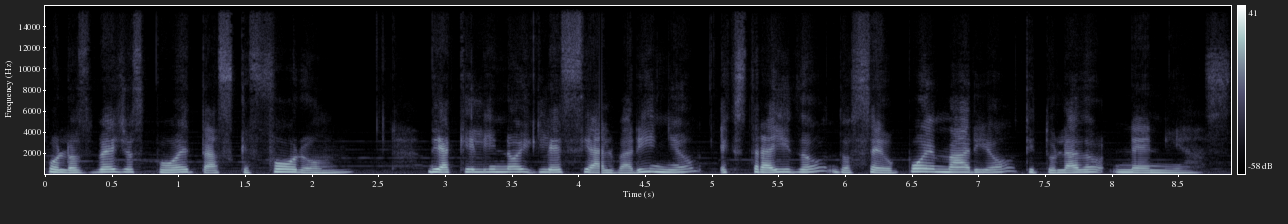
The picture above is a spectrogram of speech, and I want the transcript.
Polos vellos poetas que foron de Aquilino Iglesia Alvariño, extraído do seu poemario titulado Nenias,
